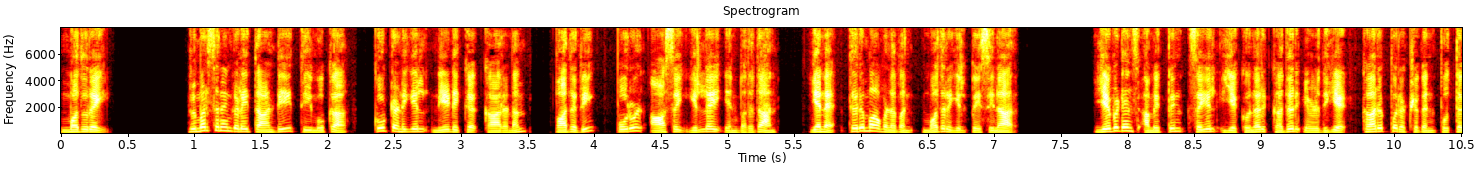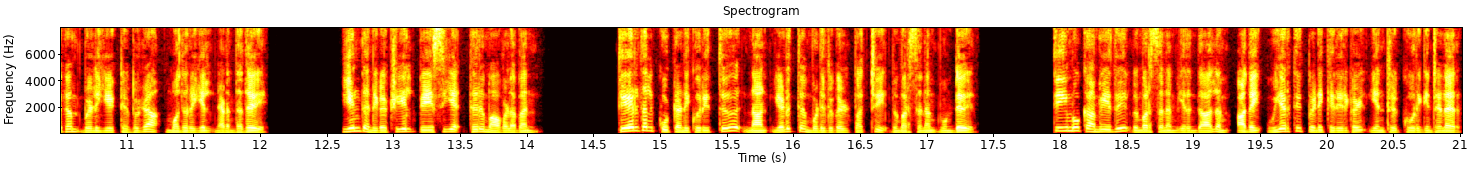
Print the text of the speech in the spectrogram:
மதுரை. விமர்சனங்களை தாண்டி திமுக கூட்டணியில் நீடிக்க காரணம் பதவி பொருள் ஆசை இல்லை என்பதுதான் என திருமாவளவன் மதுரையில் பேசினார். எவிடன்ஸ் அமைப்பின் செயல் இயக்குனர் கதிர் எழுதிய கருப்பு ரட்சகன் புத்தகம் வெளியீட்டு விழா மதுரையில் நடந்தது. இந்த நிகழ்ச்சியில் பேசிய திருமாவளவன் தேர்தல் கூட்டணி குறித்து நான் எடுத்த முடிவுகள் பற்றி விமர்சனம் உண்டு. திமுக மீது விமர்சனம் இருந்தாலும் அதை உயர்த்தி பிடிக்கிறீர்கள் என்று கூறுகின்றனர்.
